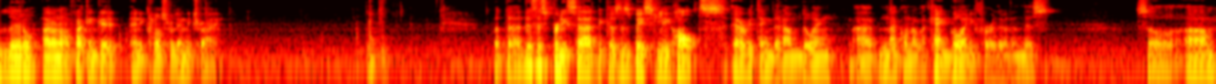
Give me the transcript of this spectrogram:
little, I don't know if I can get it any closer. Let me try. But uh, this is pretty sad because this basically halts everything that I'm doing. I'm not going to, I can't go any further than this. So, um,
